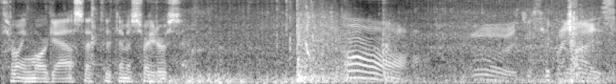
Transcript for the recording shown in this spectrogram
Throwing more gas at the demonstrators. Oh, oh it just hit my eyes.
